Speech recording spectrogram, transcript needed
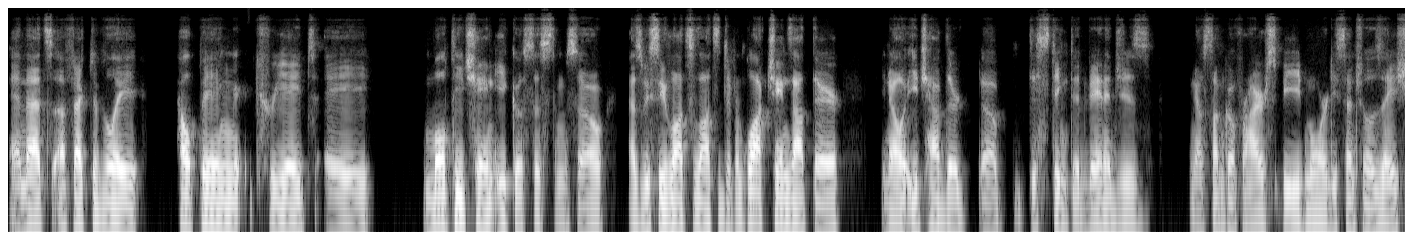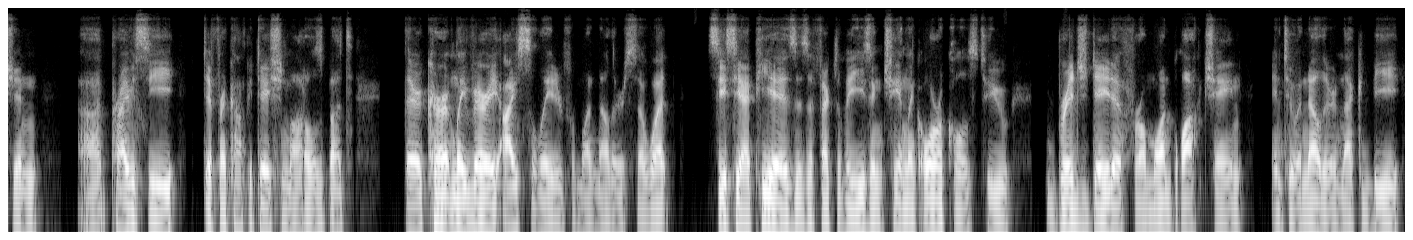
And that's effectively helping create a multi-chain ecosystem. So as we see lots and lots of different blockchains out there, you know, each have their uh, distinct advantages. You know, some go for higher speed, more decentralization, uh, privacy, different computation models, but they're currently very isolated from one another. So what CCIP is is effectively using Chainlink oracles to bridge data from one blockchain into another, and that could be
